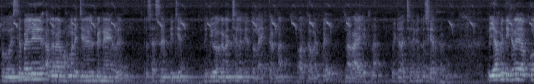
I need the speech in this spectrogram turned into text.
तो इससे पहले अगर आप हमारे चैनल पे नए हुए तो सब्सक्राइब कीजिए। वीडियो अगर अच्छे लगे तो लाइक करना और कमेंट पे अपना राय लिखना। वीडियो अच्छे लगे तो शेयर करना। तो यहाँ पे दिख रहा है आपको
